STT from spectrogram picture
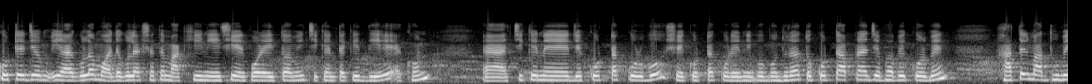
কোটের যে ইয়াগুলো, ময়দাগুলো একসাথে মাখিয়ে নিয়েছি। এরপরে এই তো আমি চিকেনটাকে দিয়ে এখন চিকেনে যে কোটটা করব, সেই কোটটা করে নিব বন্ধুরা। তো কোটটা আপনারা যেভাবে করবেন, হাতের মাধ্যমে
